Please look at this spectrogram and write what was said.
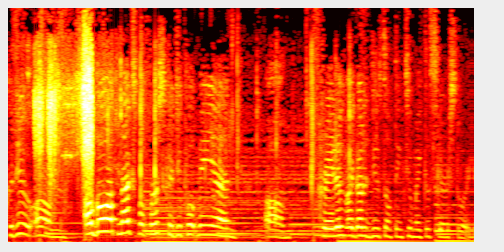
could you, um, I'll go up next, but first, could you put me in, um, creative? I gotta do something to make this scary story.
